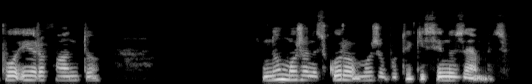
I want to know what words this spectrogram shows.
по іерофанту. Ну, може, не скоро може бути якийсь іноземець.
